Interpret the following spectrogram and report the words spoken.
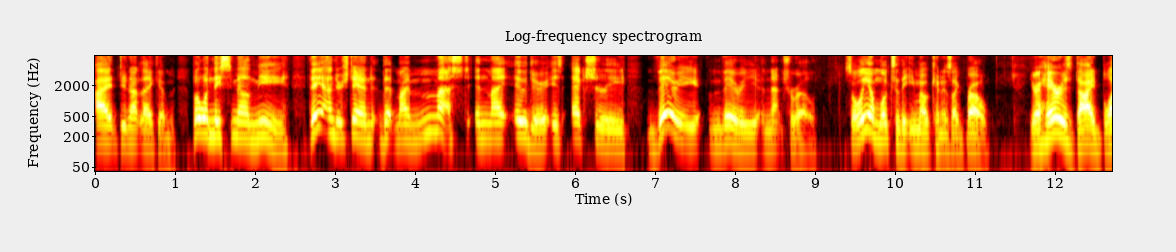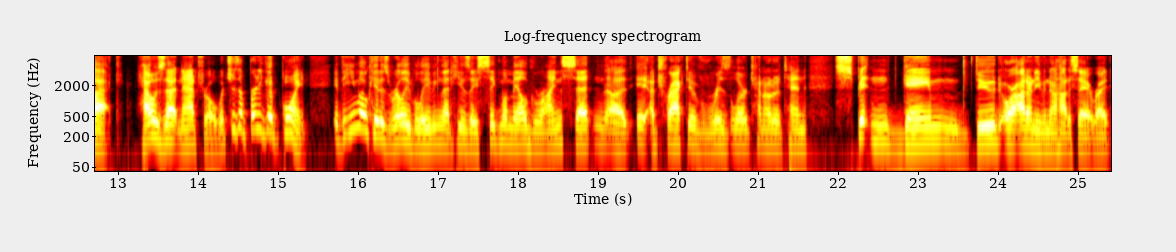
I do not like him. But when they smell me, they understand that my must and my odor is actually very, very natural. So Liam looks at the emo kid and is like, bro, your hair is dyed black. How is that natural? Which is a pretty good point if the emo kid is really believing that he is a Sigma male grind set, uh, attractive Rizzler 10 out of 10 spitting game dude, or I don't even know how to say it right.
